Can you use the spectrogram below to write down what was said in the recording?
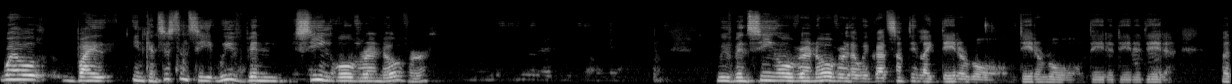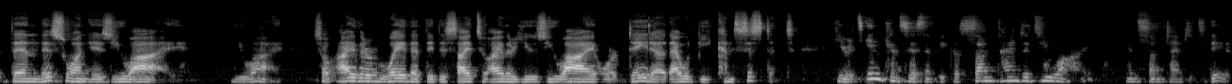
Well, by inconsistency, we've been seeing over and over, we've been seeing over and over that we've got something like data role, data role, data, data, data. But then this one is UI, UI. So either way that they decide to either use UI or data, that would be consistent. Here it's inconsistent because sometimes it's UI and sometimes it's data.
